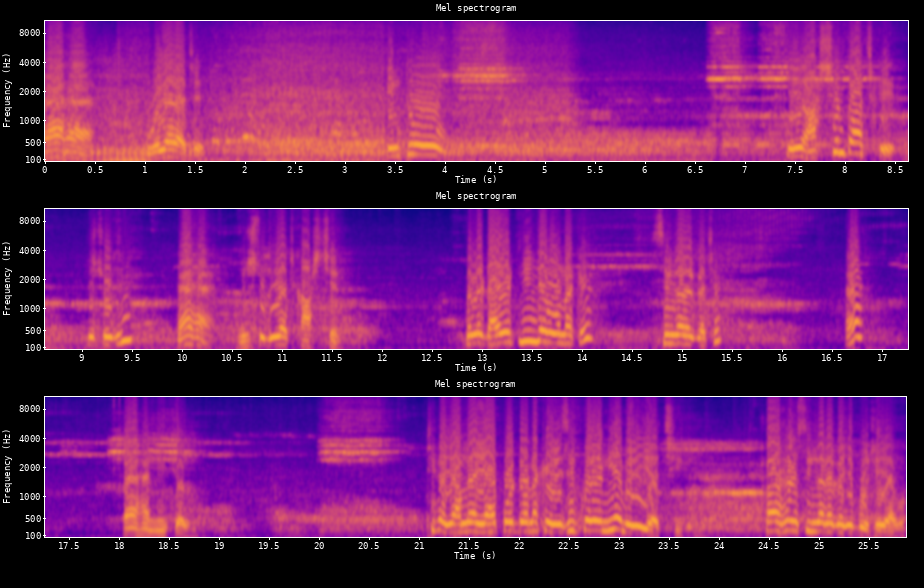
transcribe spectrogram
হ্যাঁ হ্যাঁ বোঝা গেছে কিন্তু উনি আসছেন তো আজকে মিস্টার চৌধুরী হ্যাঁ হ্যাঁ মিস্টার চৌধুরী আজকে আসছেন তাহলে ডাইরেক্ট নিয়ে যাবো ওনাকে সিঙ্গারের কাছে হ্যাঁ হ্যাঁ হ্যাঁ নিয়ে চলুন ঠিক আছে আমরা এয়ারপোর্টে ওনাকে রিসিভ করে নিয়ে বেরিয়ে যাচ্ছি সরাসরি সিঙ্গারের কাছে পৌঁছে যাবো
